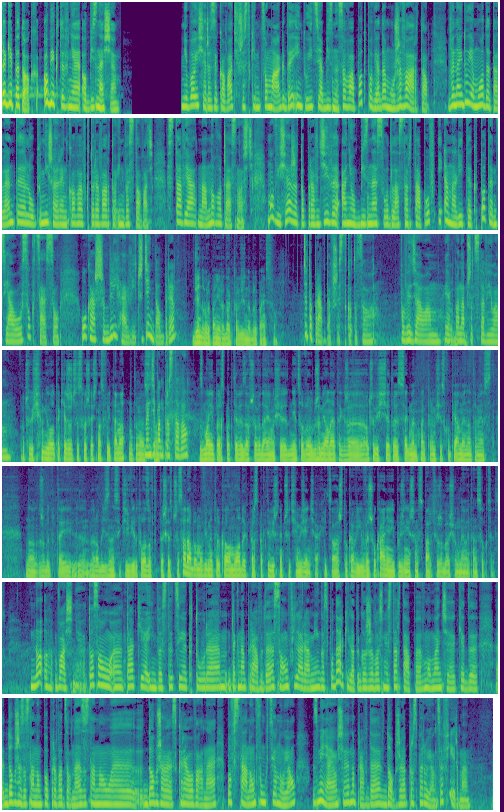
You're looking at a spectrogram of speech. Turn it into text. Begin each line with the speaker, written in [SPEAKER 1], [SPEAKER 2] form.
[SPEAKER 1] DGP Talk. Obiektywnie o biznesie. Nie boi się ryzykować wszystkim, co ma, gdy intuicja biznesowa podpowiada mu, że warto. Wynajduje młode talenty lub nisze rynkowe, w które warto inwestować. Stawia na nowoczesność. Mówi się, że to prawdziwy anioł biznesu dla startupów i analityk potencjału sukcesu. Łukasz Blichewicz, dzień dobry.
[SPEAKER 2] Dzień dobry pani redaktor, dzień dobry państwu.
[SPEAKER 1] Czy to prawda wszystko to, co powiedziałam, jak pana przedstawiłam?
[SPEAKER 2] Oczywiście miło takie rzeczy słyszeć na swój temat, natomiast...
[SPEAKER 1] Będzie pan prostował?
[SPEAKER 2] Z mojej perspektywy zawsze wydają się nieco wyolbrzymione, także oczywiście to jest segment, na którym się skupiamy, natomiast no, żeby tutaj y, robić z nas jakichś wirtuozów, to też jest przesada, bo mówimy tylko o młodych, perspektywicznych przedsięwzięciach i cała sztuka w ich wyszukaniu i późniejszym wsparciu, żeby osiągnęły ten sukces.
[SPEAKER 1] No właśnie, to są e, takie inwestycje, które tak naprawdę są filarami gospodarki, dlatego że właśnie startupy w momencie, kiedy dobrze zostaną poprowadzone, zostaną e, dobrze skreowane, powstaną, funkcjonują, zmieniają się naprawdę w dobrze prosperujące firmy.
